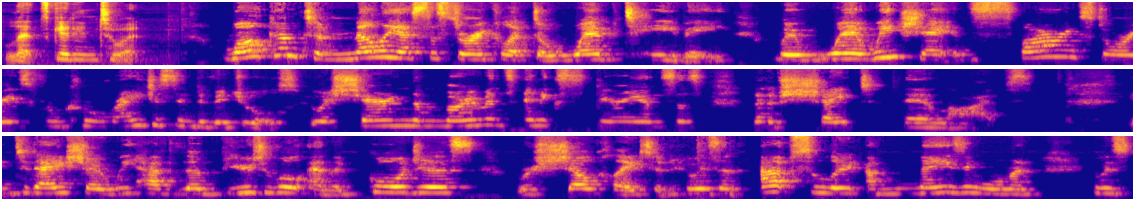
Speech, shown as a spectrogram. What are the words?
Let's get into it. Welcome to Melly the Story Collector Web TV, where, where we share inspiring stories from courageous individuals who are sharing the moments and experiences that have shaped their lives. In today's show, we have the beautiful and the gorgeous Rochelle Clayton, who is an absolute amazing woman who is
